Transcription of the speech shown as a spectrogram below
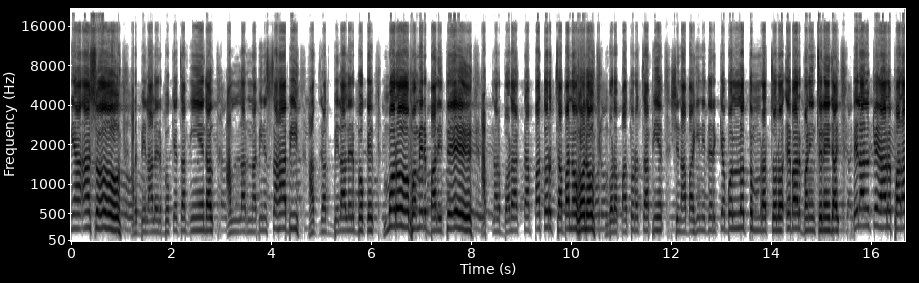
নিয়ে আসো আর বেলালের বুকে চাপিয়ে দাও। আল্লাহর নাবিন সাহাবি হাজরাত বেলালের বুকে মরুভূমির বালিতে আপনার বড় একটা পাথর চাপানো হলো। বড় পাথর চাপিয়ে সেনাবাহিনীদেরকে বলল, তোমরা চলো এবার বাড়ি চলে যাই। বেলালকে আর পারা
